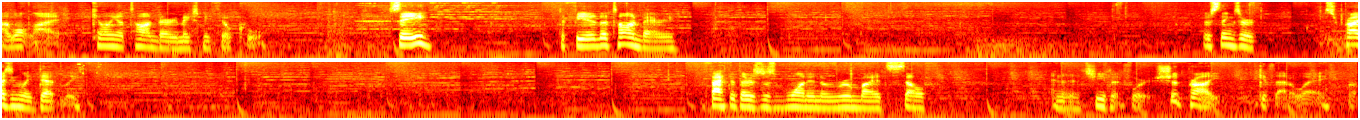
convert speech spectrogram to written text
I won't lie. Killing a Tonberry makes me feel cool. See? Defeated a Tonberry. Those things are surprisingly deadly. The fact that there's just one in a room by itself and an achievement for it should probably give that away, but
